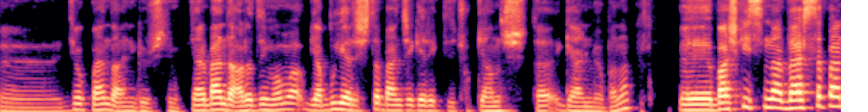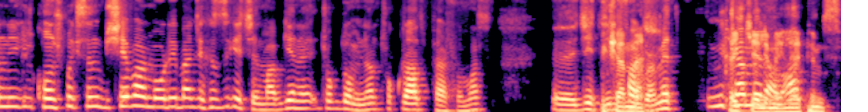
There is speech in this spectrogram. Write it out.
Ee, yok ben de aynı görüşteyim. Yani ben de aradayım ama ya bu yarışta bence gerekli. Çok yanlış da gelmiyor bana. Ee, başka isimler Verstappen'le ilgili konuşmak istediğiniz bir şey var mı? Orayı bence hızlı geçelim abi. Gene çok dominant, çok rahat bir performans. Ee, ciddi bir fark var. Mükemmel. Met- Tek mükemmel abi. kelimeyle Ar- hepimiz.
